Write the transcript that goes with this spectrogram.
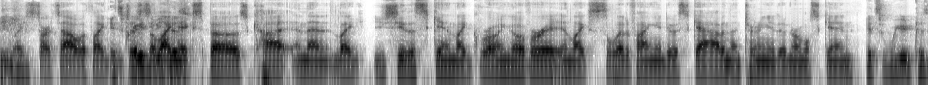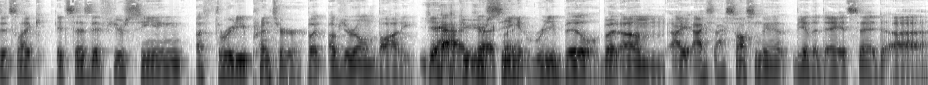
like starts out with like It's just crazy a, like exposed cut, and then like you see the skin like growing over it and like solidifying into a scab, and then turning into normal skin. It's weird because it's like it's as if you're seeing a 3D printer, but of your own body. Yeah, Like, you're, you're exactly. seeing it rebuild. But um, I, I I saw something the other day. It said uh,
